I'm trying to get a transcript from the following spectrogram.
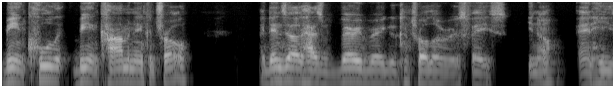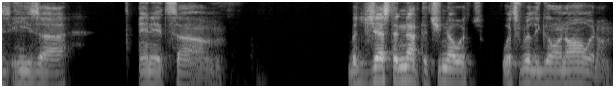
being cool, being calm and in control. Like Denzel has very very good control over his face, you know, and he's he's uh and it's um but just enough that you know what's what's really going on with him.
